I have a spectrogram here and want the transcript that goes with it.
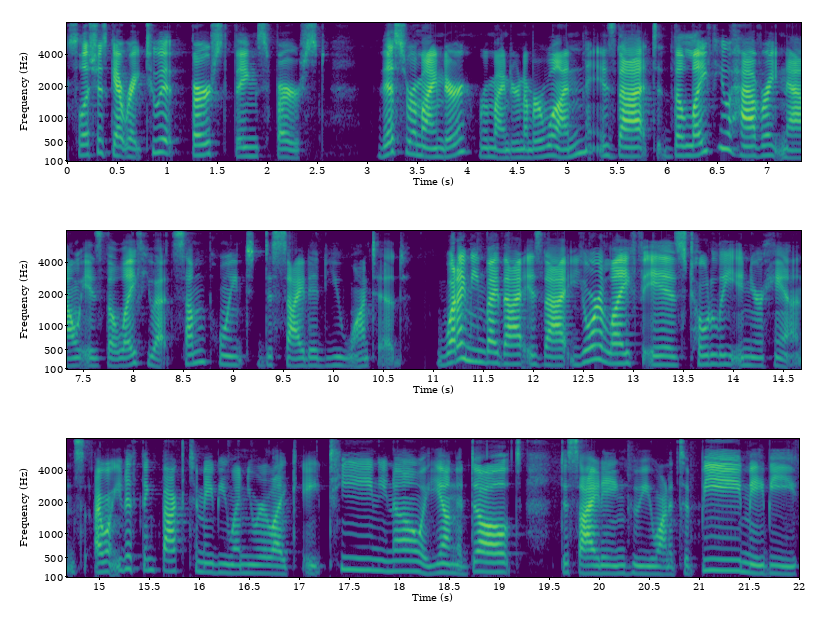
So let's just get right to it. First things first. This reminder, reminder number one, is that the life you have right now is the life you at some point decided you wanted. What I mean by that is that your life is totally in your hands. I want you to think back to maybe when you were like 18, you know, a young adult, deciding who you wanted to be, maybe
